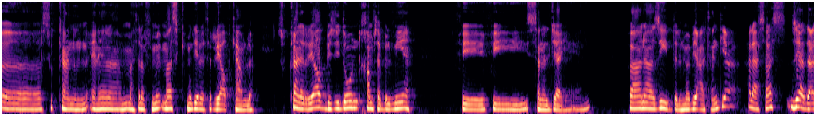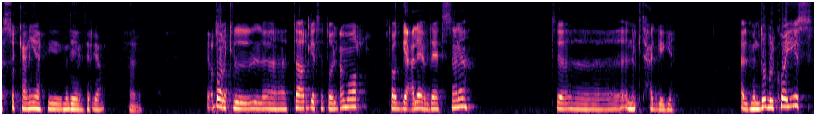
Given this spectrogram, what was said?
آه، سكان يعني أنا مثلا في ماسك مدينة الرياض كاملة. سكان الرياض بيزيدون 5% في في السنة الجاية يعني. فأنا أزيد المبيعات عندي على أساس زيادة على السكانية في مدينة الرياض. حلو. يعطونك ال- target يا طويل العمر توقع عليه بداية السنة ت- إنك تحققه. المندوب الكويس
